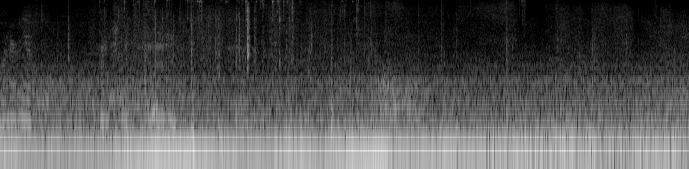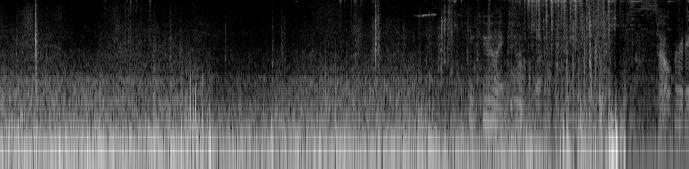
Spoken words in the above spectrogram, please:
what do we have to actually pay? You can't really tell, so pretty.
